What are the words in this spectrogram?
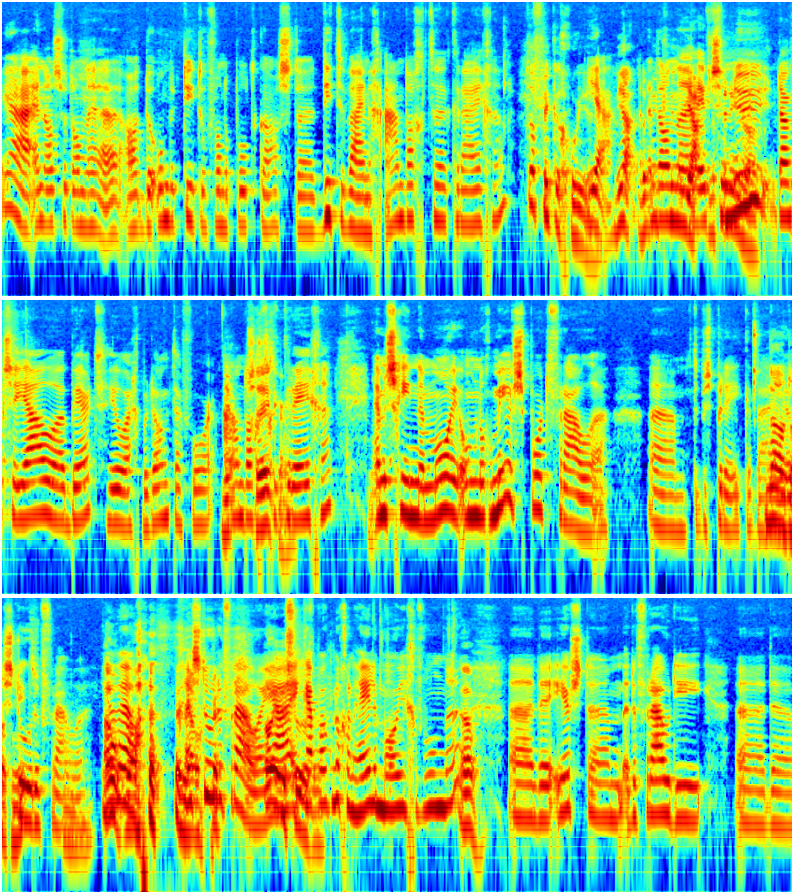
Ja, en als we dan uh, de ondertitel van de podcast uh, die te weinig aandacht uh, krijgen. Dat vind ik een goede. Ja, ja dan, dan ik, ja, heeft ze nu, dankzij jou Bert, heel erg bedankt daarvoor, ja, aandacht zeker. gekregen. En misschien mooi om nog meer sportvrouwen um, te bespreken bij nou, stoere niet. vrouwen. Oh, Jawel, ja. en stoere vrouwen. Oh, ja, stoere ik heb ook nog een hele mooie gevonden. Oh. de eerste, de vrouw die de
